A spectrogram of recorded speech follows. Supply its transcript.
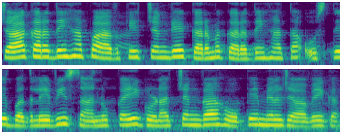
ਚਾਹ ਕਰਦੇ ਹਾਂ, ਭਾਵ ਕਿ ਚੰਗੇ ਕਰਮ ਕਰਦੇ ਹਾਂ ਤਾਂ ਉਸ ਦੇ ਬਦਲੇ ਵੀ ਸਾਨੂੰ ਕਈ ਗੁਣਾ ਚੰਗਾ ਹੋ ਕੇ ਮਿਲ ਜਾਵੇਗਾ।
